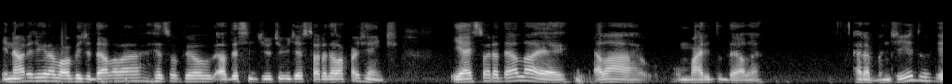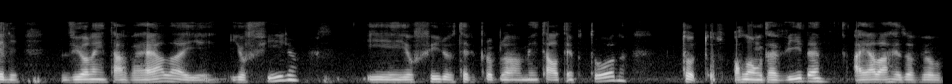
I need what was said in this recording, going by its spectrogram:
e na hora de gravar o vídeo dela, ela resolveu, ela decidiu dividir a história dela com a gente. E a história dela é, ela, o marido dela era bandido, ele violentava ela e, e o filho, e o filho teve problema mental o tempo todo, ao longo da vida. Aí ela resolveu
